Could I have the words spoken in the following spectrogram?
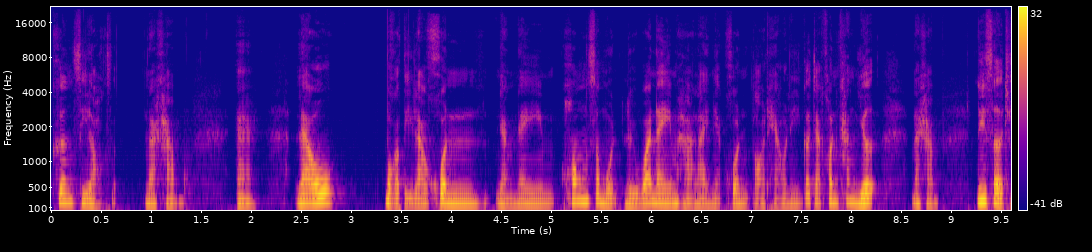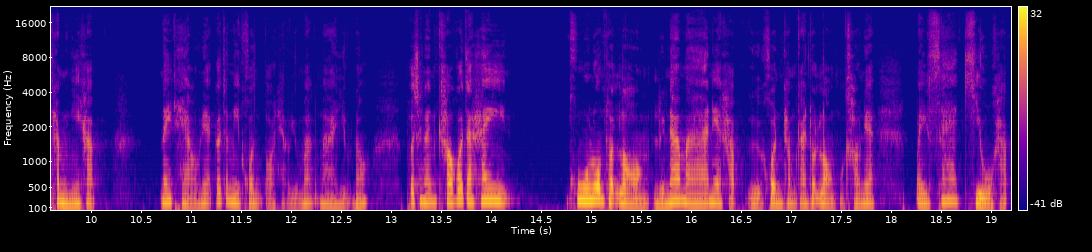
เครื่องซีร็อกซ์นะครับอ่าแล้วปกติแล้วคนอย่างในห้องสมุดหรือว่าในมหาลัยเนี่ยคนต่อแถวนี้ก็จะค่อนข้างเยอะนะครับรีเสิร์ชจะทำอย่างนี้ครับ ในแถวเนี่ยก็จะมีคนต่อแถวอยู่มากมายอยู่เนาะเพราะฉะนั้นเขาก็จะให้ผู้ร่วมทดลองหรือหน้าม้าเนี่ยครับหรือคนทำการทดลองของเขาเนี่ยไปแทรกคิวครับ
